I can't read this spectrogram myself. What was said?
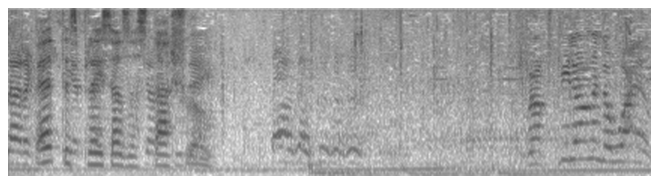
Bet this place has a stash room. Rocks belong in the wild.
